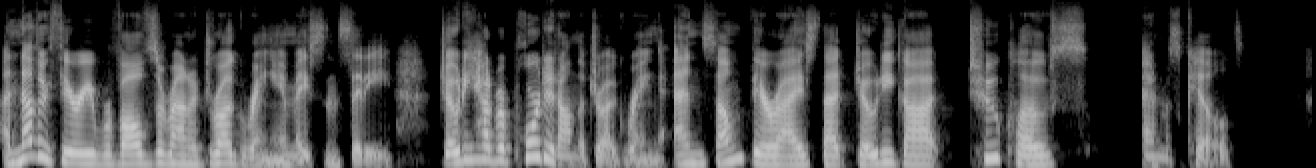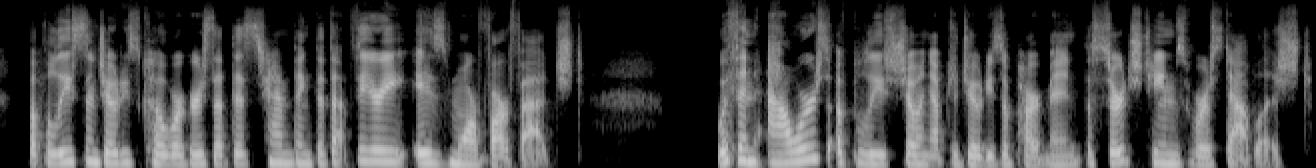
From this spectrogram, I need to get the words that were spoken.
Another theory revolves around a drug ring in Mason City. Jodi had reported on the drug ring, and some theorized that Jodi got too close and was killed. But police and Jodi's coworkers at this time think that that theory is more far fetched. Within hours of police showing up to Jodi's apartment, the search teams were established.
